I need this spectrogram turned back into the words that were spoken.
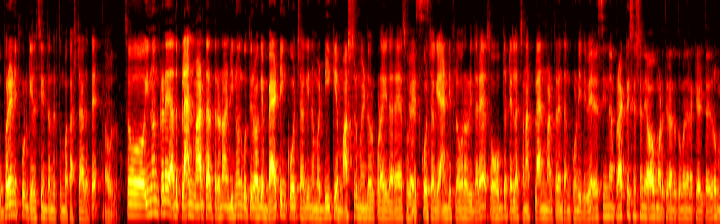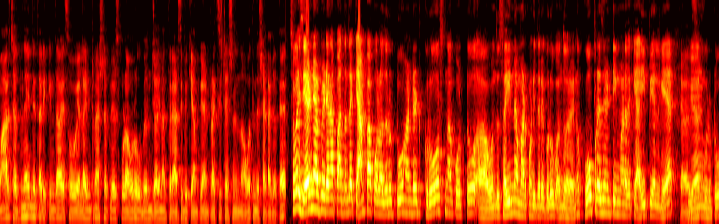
ಒಬ್ಬರೇ ನಿಂತ್ಕೊಂಡು ಗೆಲ್ಸಿ ಅಂತಂದ್ರೆ ತುಂಬಾ ಕಷ್ಟ ಆಗುತ್ತೆ. ಹೌದು. ಸೊ ಇನ್ನೊಂದು ಕಡೆ ಅದು ಪ್ಲಾನ್ ಮಾಡ್ತಾ ಇರ್ತಾರೆ ಆ್ಯಂಡ್ ಇನ್ನೊಂದು ಗೊತ್ತಿರೋ ಹಾಗೆ ಬ್ಯಾಟಿಂಗ್ ಕೋಚ್ ಆಗಿ ನಮ್ಮ ಡಿ ಕೆ ಮಾಸ್ಟರ್ ಮೈಂಡ್ ಅವರು ಕೂಡ ಇದ್ದಾರೆ. ಸೊ ಹೆಡ್ ಕೋಚ್ ಆಗಿ ಆ್ಯಂಡಿ ಫ್ಲವರ್ ಅವರು ಇದ್ದಾರೆ. ಸೊ ಹೋಪ್ ದಟ್ ಎಲ್ಲ ಚೆನ್ನಾಗಿ ಪ್ಲಾನ್ ಮಾಡ್ತಾರೆ ಅಂತ ಅನ್ಕೊಂಡಿದೀವಿ. ಎಸ್ ಇನ್ನು ಪ್ರಾಕ್ಟೀಸ್ ಸೆಷನ್ ಯಾವಾಗ ಮಾಡ್ತೀರಾ ಅಂತ ತುಂಬಾ ಜನ ಕೇಳ್ತಾ ಇದ್ರು. ಮಾರ್ಚ್ ಹದಿನೈದನೇ ತಾರೀಕಿಂದ ಸೊ ಎಲ್ಲ ಇಂಟರ್ನ್ಯಾಷನಲ್ ಪ್ಲೇಯರ್ಸ್ ಕೂಡ ಅವರು ಬಂದು ಜಾಯ್ನ್ ಆಗ್ತಾರೆ ಆರ್ ಸಿ ಬಿ ಕ್ಯಾಂಪ್ಗೆ ಆ್ಯಂಡ್ ಪ್ರಾಕ್ಟೀಸ್ ಸೆಷನ್ ಅವತ್ತಿಂದ ಸ್ಟಾರ್ಟ್ ಆಗುತ್ತೆ. ಸೊ ಎರಡನೇ ಅಪ್ಡೇಟ್ ಏನಪ್ಪಾ ಅಂತಂದ್ರೆ ಕ್ಯಾಂಪ್ ಹಾಕೋದ್ರು ಟೂ ಹಂಡ್ರೆಡ್ ಕ್ರೋರ್ಸ್ ಕ್ರೋರ್ಸ್ನ ಕೊಟ್ಟು ಒಂದು ಸೈನ್ನ ಮಾಡ್ಕೊಂಡಿದ್ದಾರೆ ಗುರು ಬಂದವರೇನು. ಕೋ ಪ್ರೆಸೆಂಟಿಂಗ್ ಮಾಡೋದಕ್ಕೆ ಐ ಪಿ ಎಲ್ಗೆ ಏನ್ ಗುರು ಟೂ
